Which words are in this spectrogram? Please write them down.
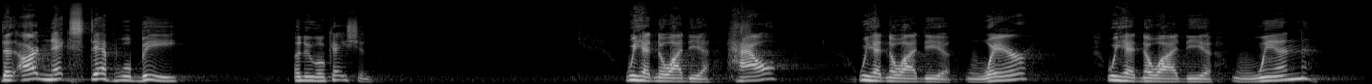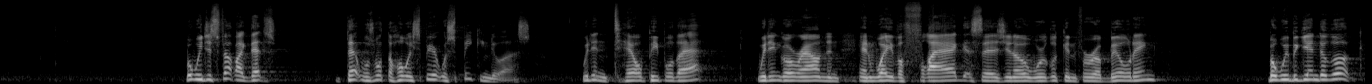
that our next step will be a new location. We had no idea how, we had no idea where we had no idea when. But we just felt like that's, that was what the Holy Spirit was speaking to us. We didn't tell people that. We didn't go around and, and wave a flag that says, you know, we're looking for a building. But we began to look.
